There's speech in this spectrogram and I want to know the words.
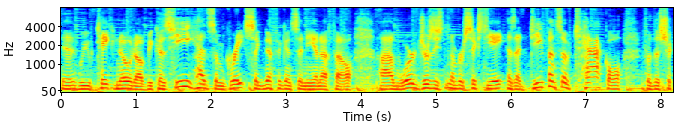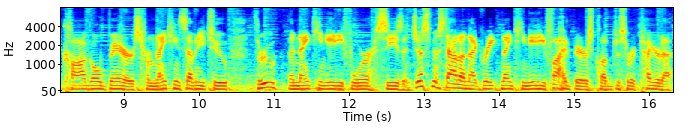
we take note of because he had some great significance in the NFL. Uh, wore jersey number 68 as a defensive tackle for the Chicago Bears from 1972 through the 1984 season. Just missed out on that great 1985 Bears club. Just retired a,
